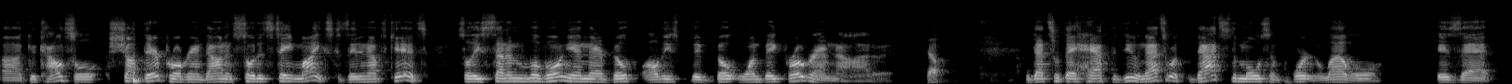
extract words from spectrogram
uh, Good Counsel, shut their program down, and so did St. Mike's because they didn't have the kids. So they sent them to Livonia, and they're built all these. They built one big program now out of it. That's what they have to do, and that's what that's the most important level. Is that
